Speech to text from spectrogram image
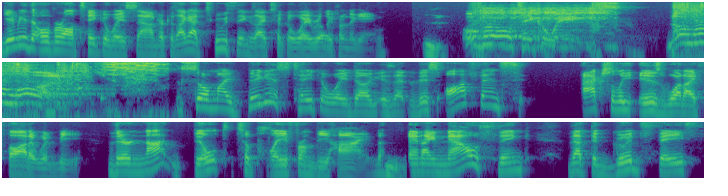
give me the overall takeaway sounder because I got two things I took away really from the game. Overall takeaways. Number one. So my biggest takeaway, Doug, is that this offense actually is what I thought it would be. They're not built to play from behind. Mm. And I now think that the good faith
